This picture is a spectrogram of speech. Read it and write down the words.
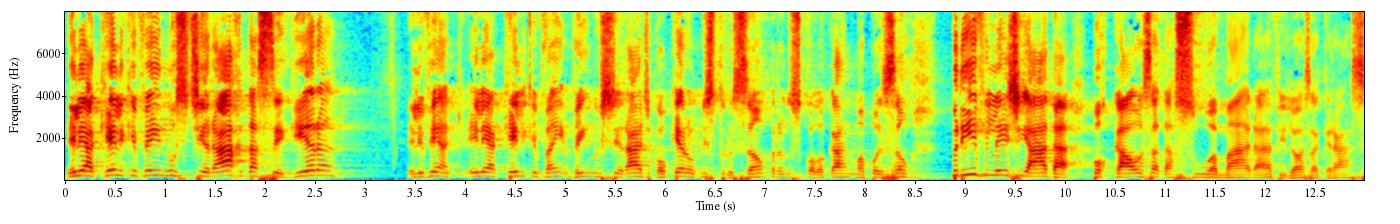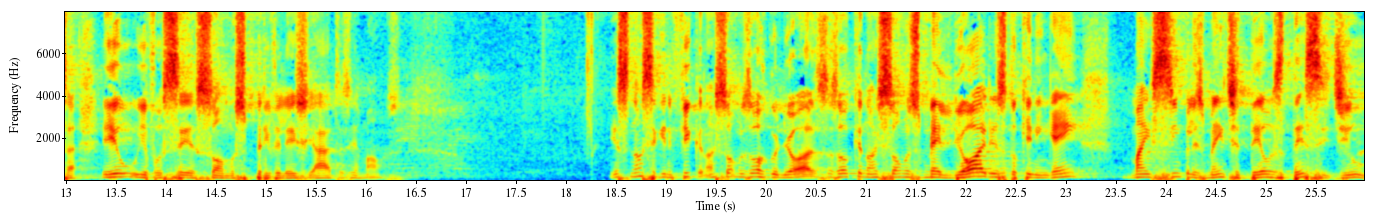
Ele é aquele que vem nos tirar da cegueira, ele, vem, ele é aquele que vem, vem nos tirar de qualquer obstrução para nos colocar numa posição privilegiada por causa da sua maravilhosa graça. Eu e você somos privilegiados, irmãos. Isso não significa que nós somos orgulhosos ou que nós somos melhores do que ninguém, mas simplesmente Deus decidiu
